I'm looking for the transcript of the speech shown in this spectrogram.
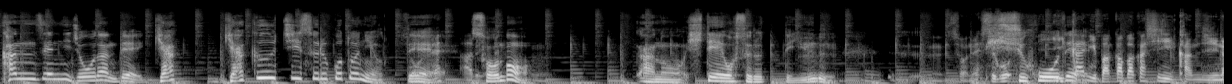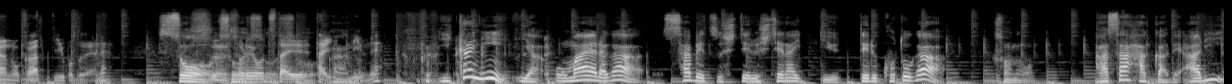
完全に冗談で逆、逆打ちすることによって、そうねのう、ん。あの、否定をするっていう、うんそうね。すごい。手法でいかにバカバカしい感じなのかっていうことだよね。そう。それを伝えたいっていうね。いかに、いや、お前らが差別してるしてないって言ってることが、その、浅はかであり、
